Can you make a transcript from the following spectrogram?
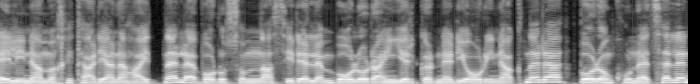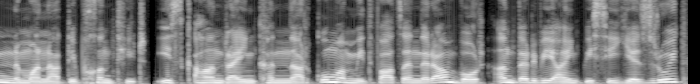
Էլինա Մխիթարյանը հայտնել է, որ ուսումնասիրել են բոլոր այն երկրների օրինակները, որոնք ունեցել են նմանատիպ խնդիր։ Իսկ հանրային քննարկումը միտված է նրան, որ ընտրվի այնպիսի եզրույթ,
